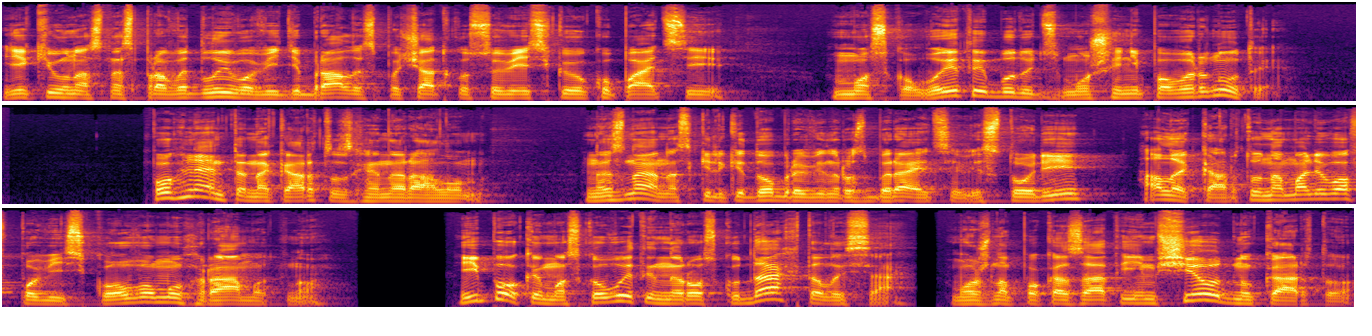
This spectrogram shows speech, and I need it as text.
які у нас несправедливо відібрали з початку совєтської окупації, московити будуть змушені повернути. Погляньте на карту з генералом. Не знаю, наскільки добре він розбирається в історії, але карту намалював по військовому грамотно. І поки московити не розкудахталися, можна показати їм ще одну карту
